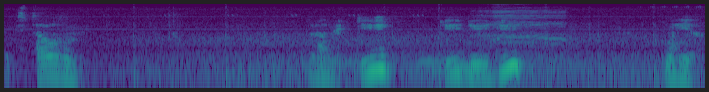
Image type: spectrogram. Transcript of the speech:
6000. Dann habe ich die, die, die, die. Mal hier.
